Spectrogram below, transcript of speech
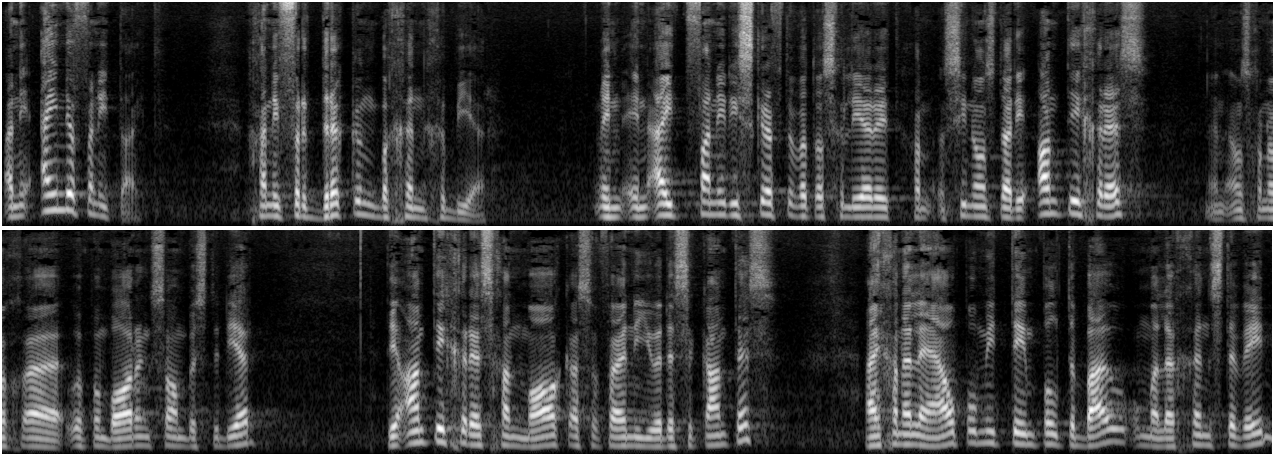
aan die einde van die tyd gaan die verdrukking begin gebeur. En en uit van hierdie skrifte wat ons geleer het, gaan sien ons dat die anti-kris En ons gaan nog uh, openbaring saam bestudeer. Die anti-kris gaan maak asof hy aan die Jode se kant is. Hy gaan hulle help om die tempel te bou om hulle guns te wen.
